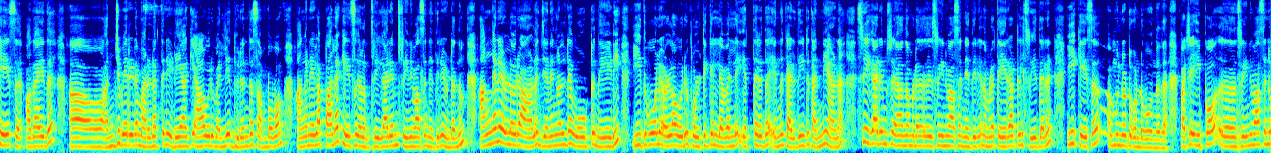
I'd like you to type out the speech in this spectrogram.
കേസ് അതായത് അഞ്ചു പേരുടെ മരണത്തിന് ഇടയാക്കി ആ ഒരു വലിയ ദുരന്ത സംഭവം അങ്ങനെയുള്ള പല കേസുകളും ശ്രീകാര്യം ശ്രീനിവാസനെതിരെ ഉണ്ടെന്നും അങ്ങനെയുള്ള ഒരാൾ ജനങ്ങളുടെ വോട്ട് നേടി ഇതുപോലെയുള്ള ഒരു പൊളിറ്റിക്കൽ ലെവലിൽ എത്തരുത് എന്ന് കരുതിയിട്ട് തന്നെയാണ് ശ്രീകാര്യം നമ്മുടെ ശ്രീനിവാസനെതിരെ നമ്മുടെ തേരാട്ടിൽ ശ്രീധരൻ ഈ കേസ് മുന്നോട്ട് കൊണ്ടുപോകുന്നത്. പക്ഷേ ഇപ്പോൾ ശ്രീനിവാസന്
